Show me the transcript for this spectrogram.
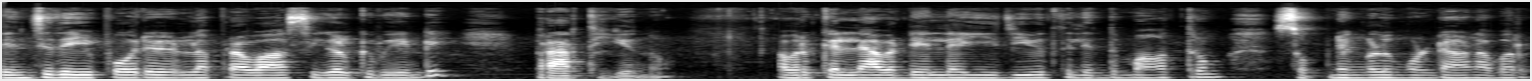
രഞ്ജിതയെ പോലെയുള്ള പ്രവാസികൾക്ക് വേണ്ടി പ്രാർത്ഥിക്കുന്നു. അവർക്കെല്ലാവരുടെ എല്ലാം ഈ ജീവിതത്തിൽ എന്തുമാത്രം സ്വപ്നങ്ങളും കൊണ്ടാണ് അവർ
